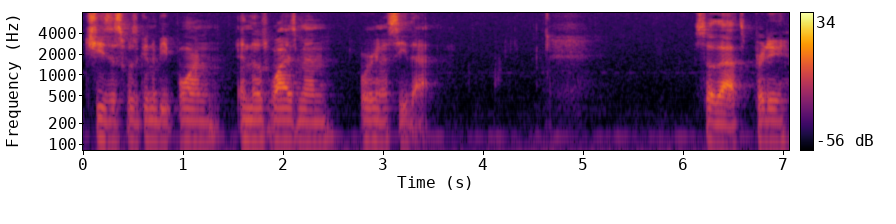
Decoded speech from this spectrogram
Jesus was going to be born and those wise men were going to see that. So that's pretty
